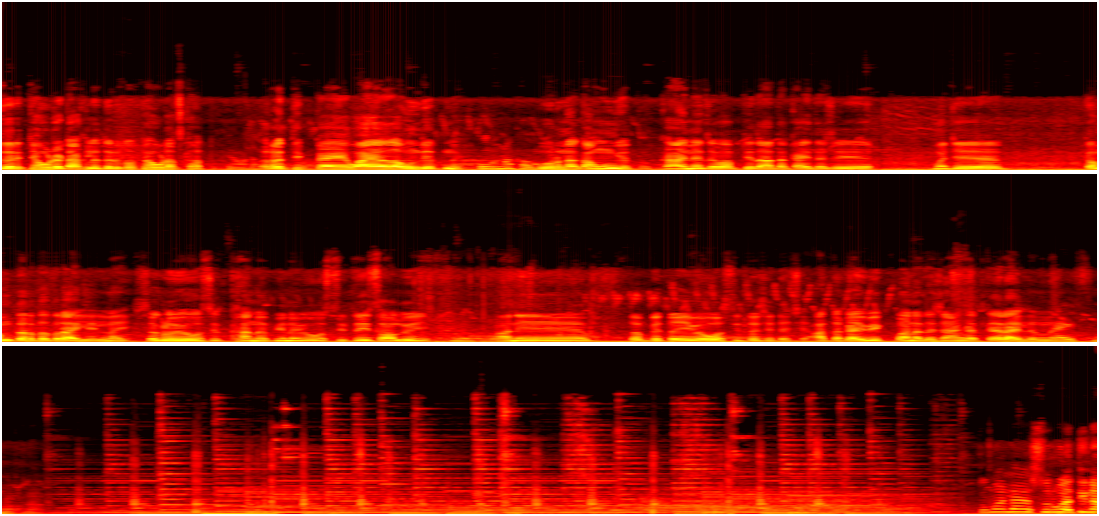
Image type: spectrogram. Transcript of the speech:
जरी तेवढं टाकलं तरी तो तेवढंच खातो. रतीब काय वाया जाऊन देत नाही. पूर्ण खाऊन घेतो. खाण्याच्या बाबतीत आता काय त्याचे म्हणजे कमतरताच राहिलेली नाही. सगळं व्यवस्थित खाणं पिणं व्यवस्थितही चालू आहे. आणि तब्येतही व्यवस्थितच आहे त्याची. आता काही विकपाना त्याच्या अंगात काय राहिलेलं नाही. काहीच नाही. तुम्हाला सुरुवातीला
